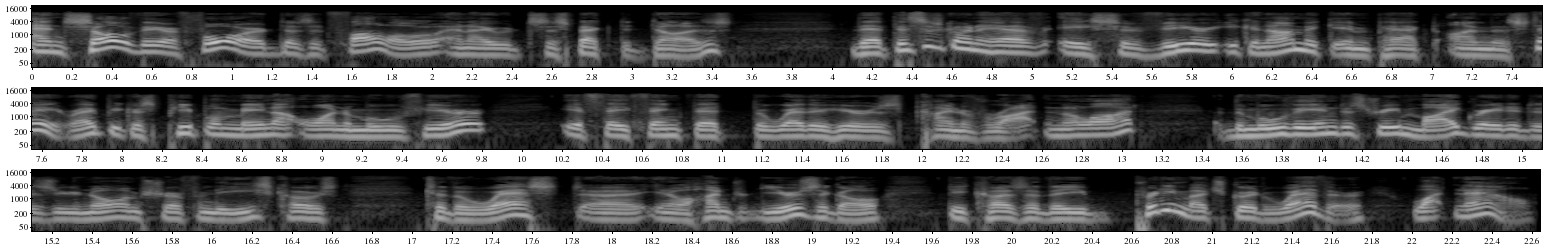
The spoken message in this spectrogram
And so, therefore, does it follow, and I would suspect it does, that this is going to have a severe economic impact on the state, right? Because people may not want to move here if they think that the weather here is kind of rotten a lot. The movie industry migrated, as you know, I'm sure, from the East Coast to the West, uh, you know, 100 years ago because of the pretty much good weather. What now?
